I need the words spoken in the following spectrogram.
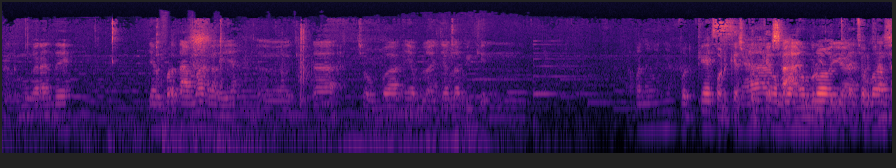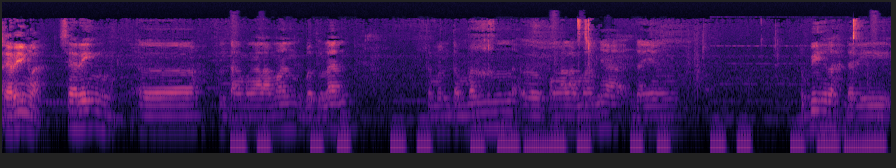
anu munggaran teh yang pertama kali ya. Eh, kita coba ya belajar lah bikin apa namanya podcast. Podcast Ya, podcastan ngobrol-ngobrol gitu ya. kita coba Sharing lah. sharing eh, tentang pengalaman kebetulan teman-teman eh, pengalamannya ada yang lebih lah dari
